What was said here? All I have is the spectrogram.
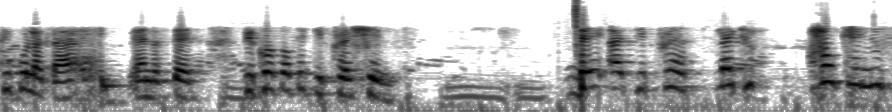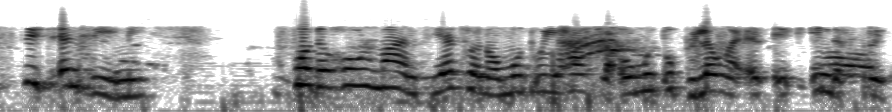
people are dying you understand? Because of the depression. Hmm, hmm. They are depressed. Like how can you sit endlini for the whole month yet wena umuntu uyihasla umuntu ubelonga in the street.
